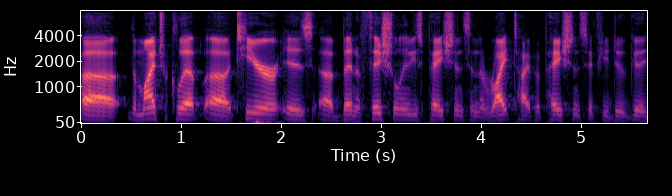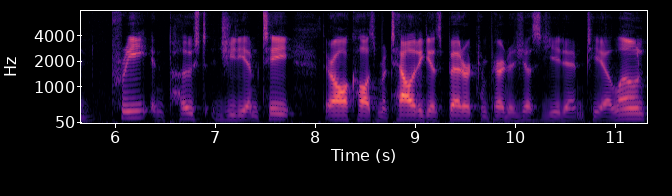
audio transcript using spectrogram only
uh, the MitraClip uh, TEER is uh, beneficial in these patients in the right type of patients. If you do good pre and post GDMT, their all-cause mortality gets better compared to just GDMT alone.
